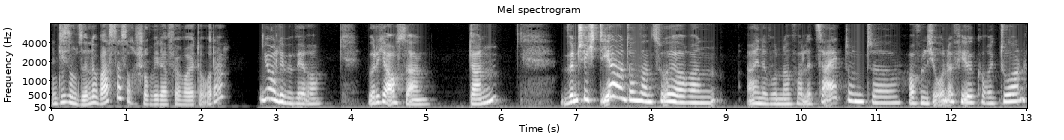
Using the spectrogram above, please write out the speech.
In diesem Sinne war es das auch schon wieder für heute, oder? Ja, liebe Vera, würde ich auch sagen. Dann wünsche ich dir und unseren Zuhörern eine wundervolle Zeit und äh, hoffentlich ohne viel Korrekturen.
